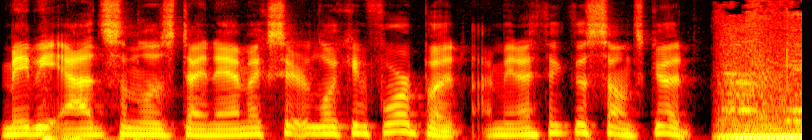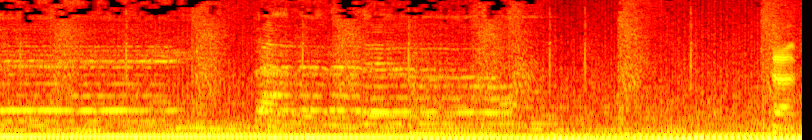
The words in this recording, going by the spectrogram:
maybe add some of those dynamics that you're looking for. But I mean, I think this sounds good. That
